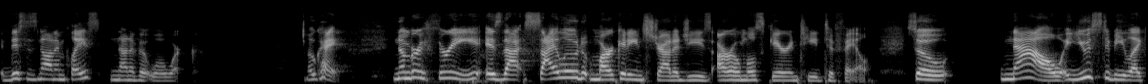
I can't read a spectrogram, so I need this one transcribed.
If this is not in place, none of it will work. Okay. Number three is that siloed marketing strategies are almost guaranteed to fail. So now it used to be like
